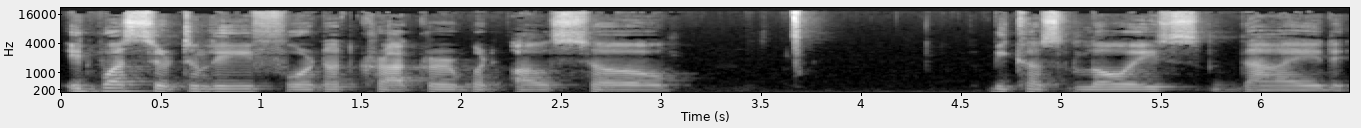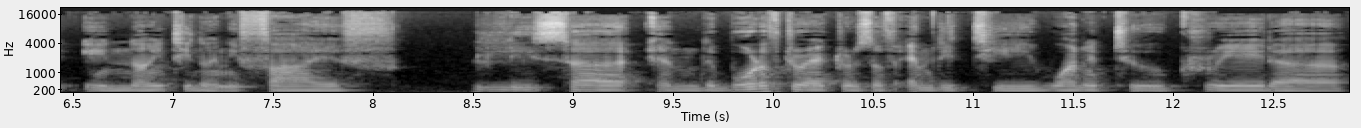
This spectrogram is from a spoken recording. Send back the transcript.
It was certainly for Nutcracker, but also because Loyce died in 1995 Lisa and the board of directors of MDT wanted to create a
